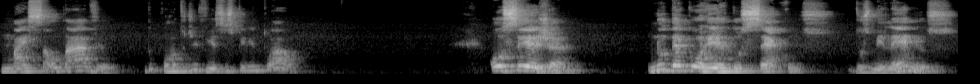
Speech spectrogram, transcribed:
mais saudável do ponto de vista espiritual. Ou seja, no decorrer dos séculos, dos milênios,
